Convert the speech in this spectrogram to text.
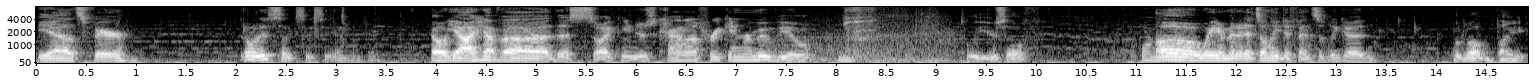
Yeah, that's fair. Oh, it is like 6 a.m. Okay. Oh yeah, I have uh this, so I can just kind of freaking remove you. Delete yourself. Oh wait a minute, it's only defensively good. What about bite?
